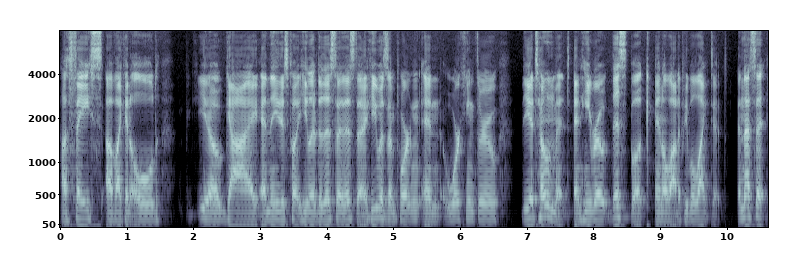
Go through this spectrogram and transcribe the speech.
a face of like an old, you know, guy, and then you just put, he lived to this day, this day. He was important in working through the atonement and he wrote this book and a lot of people liked it and that's it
